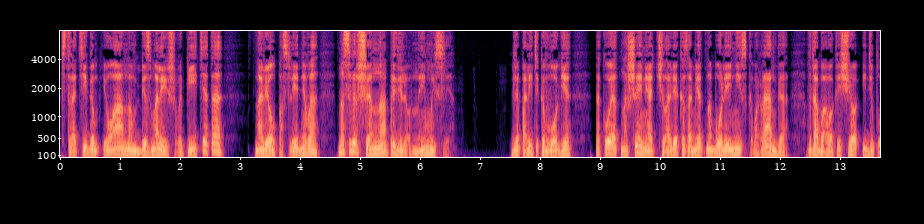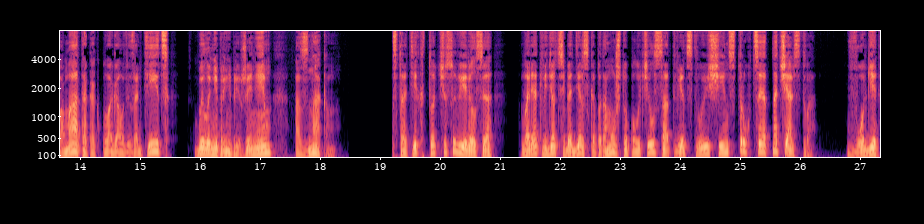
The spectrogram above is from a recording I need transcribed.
стратегом Иоанном без малейшего пиетета, навел последнего на совершенно определенные мысли. Для политика Воги Такое отношение от человека заметно более низкого ранга, вдобавок еще и дипломата, как полагал византиец, было не пренебрежением, а знаком. Стратик тотчас уверился, варяг ведет себя дерзко потому, что получил соответствующие инструкции от начальства. Воге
